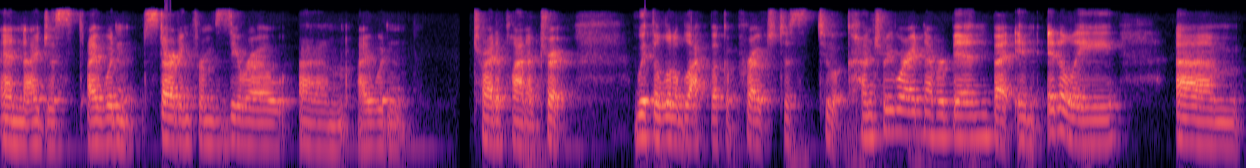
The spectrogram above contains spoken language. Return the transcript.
and I just I wouldn't starting from zero. Um, I wouldn't try to plan a trip with a little black book approach to to a country where I'd never been. But in Italy, um,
